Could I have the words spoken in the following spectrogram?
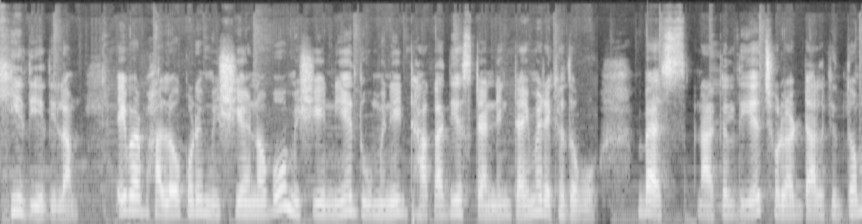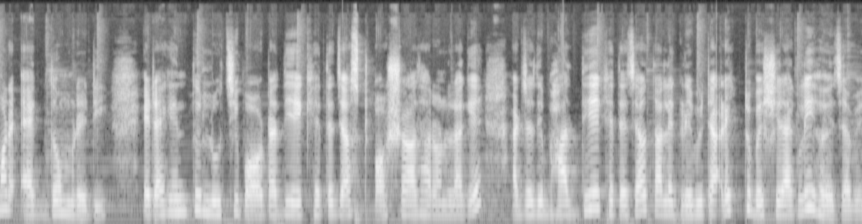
ঘি দিয়ে দিলাম। এবার ভালো করে মিশিয়ে নেব, মিশিয়ে নিয়ে দু মিনিট ঢাকা দিয়ে স্ট্যান্ডিং টাইমে রেখে দেবো। ব্যাস, নারকেল দিয়ে ছোলার ডাল কিন্তু আমার একদম রেডি এটা কিন্তু লুচি পরোটা দিয়ে খেতে জাস্ট অসাধারণ লাগে। আর যদি ভাত দিয়ে খেতে চাও, তাহলে গ্রেভিটা আরেকটু বেশি রাখলেই হয়ে যাবে।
